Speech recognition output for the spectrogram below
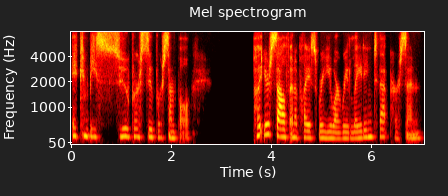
It can be super, super simple. Put yourself in a place where you are relating to that person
